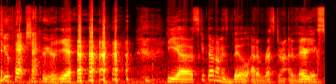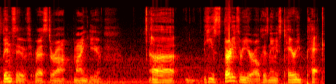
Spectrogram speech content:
Tupac Shakur. Yeah. He uh, skipped out on his bill at a restaurant, at a very expensive restaurant, mind you. Uh, he's 33 year old. His name is Terry Peck.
